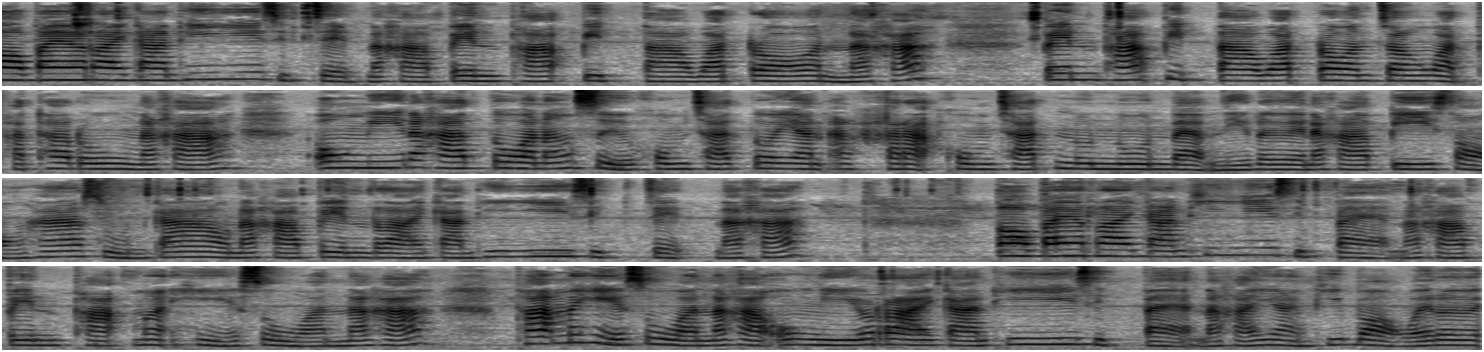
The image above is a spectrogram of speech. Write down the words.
ต่อไปรายการที่ 27 นะคะ เป็นพระปิดตาวัดร้อนนะคะเป็นพระปิดตาวัดรอนจังหวัดพัทลุงนะคะ องค์นี้นะคะ ตัวหนังสือคมชัด ตัวยันอักขระคมชัดนูนๆแบบนี้เลยนะคะ ปี 2509 นะคะ เป็นรายการที่ 27 นะคะ ต่อไปรายการที่ 28 นะคะ เป็นพระมเหสวนนะคะ พระมเหสวนนะคะ องค์นี้รายการที่ 28 นะคะ อย่างที่บอกไว้เลย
